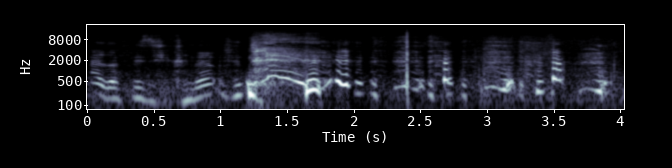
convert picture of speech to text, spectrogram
Ez a fizika, nem?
